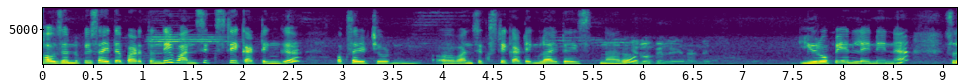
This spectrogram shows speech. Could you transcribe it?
థౌజండ్ రూపీస్ అయితే పడుతుంది. వన్ సిక్స్టీ కటింగ్ ఒకసారి చూడండి. వన్ సిక్స్టీ కటింగ్లో అయితే ఇస్తున్నారు. యూరోపియన్ లెనిన్. సో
